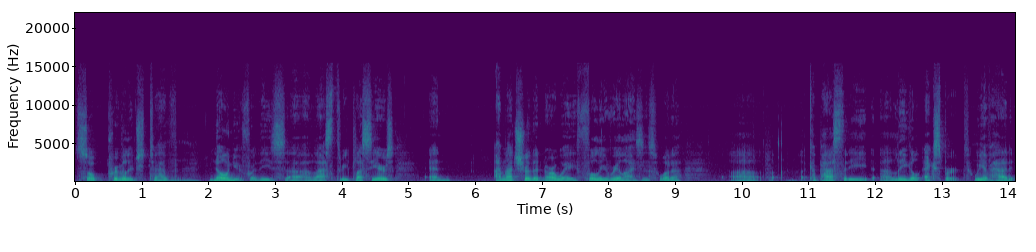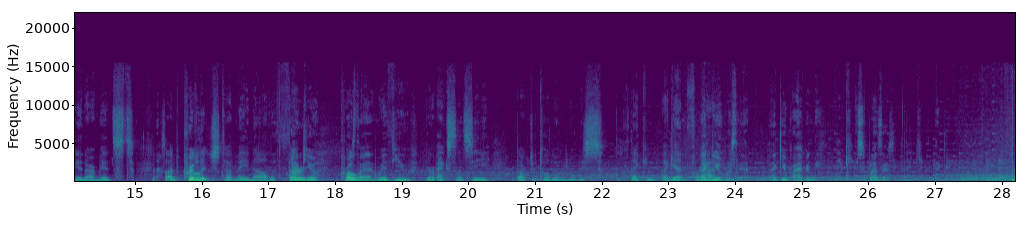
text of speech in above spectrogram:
so privileged to have known you for these uh, last three plus years, and I'm not sure that Norway fully realizes what a, uh, capacity, a legal expert we have had in our midst. So I'm privileged to have made now the third you, program with you, Your Excellency, Dr. Todung Lubis. Thank you again for Thank having you, me. Thank you for having me. Thank you. It's a pleasure. Thank you. Thank you.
